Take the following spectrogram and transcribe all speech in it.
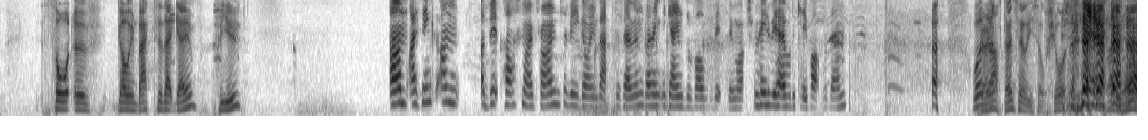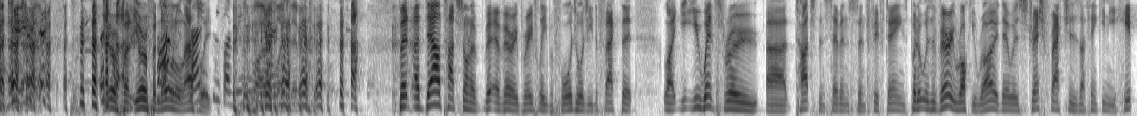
thought of going back to that game for you. Um, I think I'm a bit past my prime to be going back to sevens. I think the game's evolved a bit too much for me to be able to keep up with them. Well, Fair enough. Don't sell yourself short. Bloody you're a ph- you're a phenomenal athlete. changed Since I've been in That's why I the don't game. blame them. But uh, Dow touched on it ve- uh, very briefly before, Georgie, the fact that like you, you went through uh, touch then sevens and 15s, but it was a very rocky road. There was stress fractures, I think, in your hip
